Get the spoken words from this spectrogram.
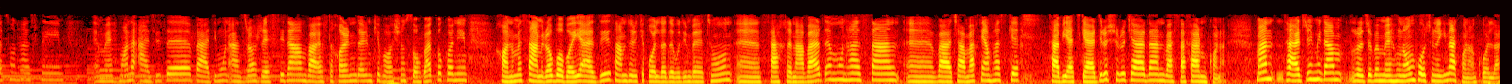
خدمتتون هستیم. مهمان عزیز بعدیمون از راه رسیدم و افتخار این داریم که باشون صحبت بکنیم. خانم سمیرا بابایی عزیز همونطوری که قول داده بودیم بهتون سخر نوردمون هستن و چند وقتی هم هست که طبیعتگردی رو شروع کردن و سفر می‌کنن. من ترجیح میدم راجع به مهمونامون پرچونگی نکنم کلا.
